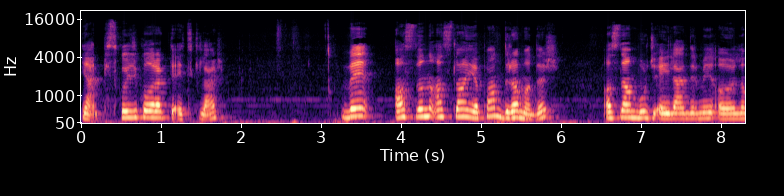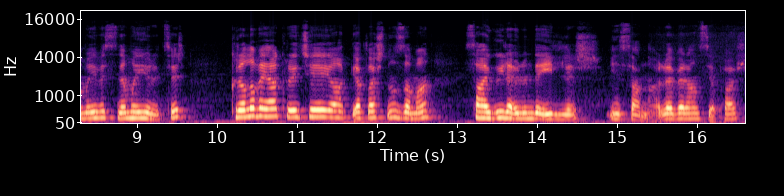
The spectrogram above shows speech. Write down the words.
Yani psikolojik olarak da etkiler. Ve aslanı aslan yapan dramadır. Aslan burcu eğlendirmeyi, ağırlamayı ve sinemayı yönetir. Krala veya kraliçeye yaklaştığınız zaman saygıyla önünde eğilir insanlar, reverans yapar.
